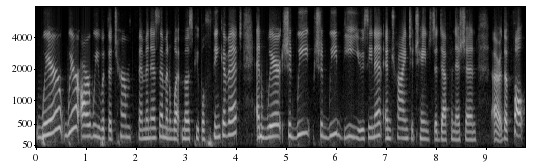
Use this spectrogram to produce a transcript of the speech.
Where where are we with the term feminism and what most people think of it? And where should we should we be using it and trying to change the definition or the false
